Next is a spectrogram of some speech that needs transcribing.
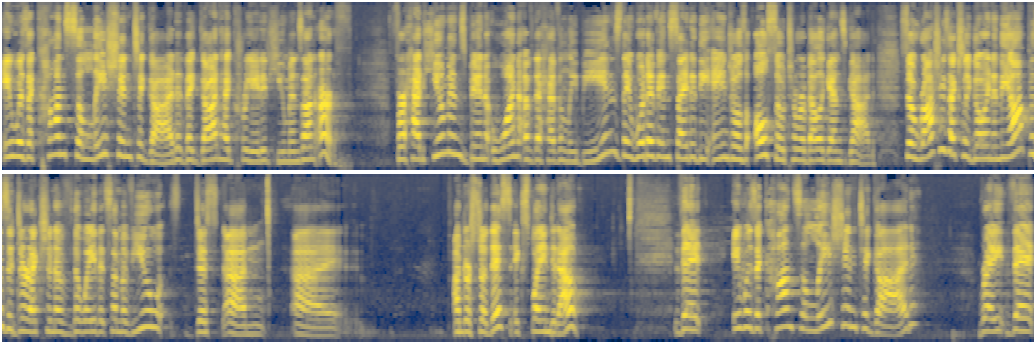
It was a consolation to God that God had created humans on earth. For had humans been one of the heavenly beings, they would have incited the angels also to rebel against God. So Rashi's actually going in the opposite direction of the way that some of you just um, uh, understood this, explained it out. That it was a consolation to God right that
